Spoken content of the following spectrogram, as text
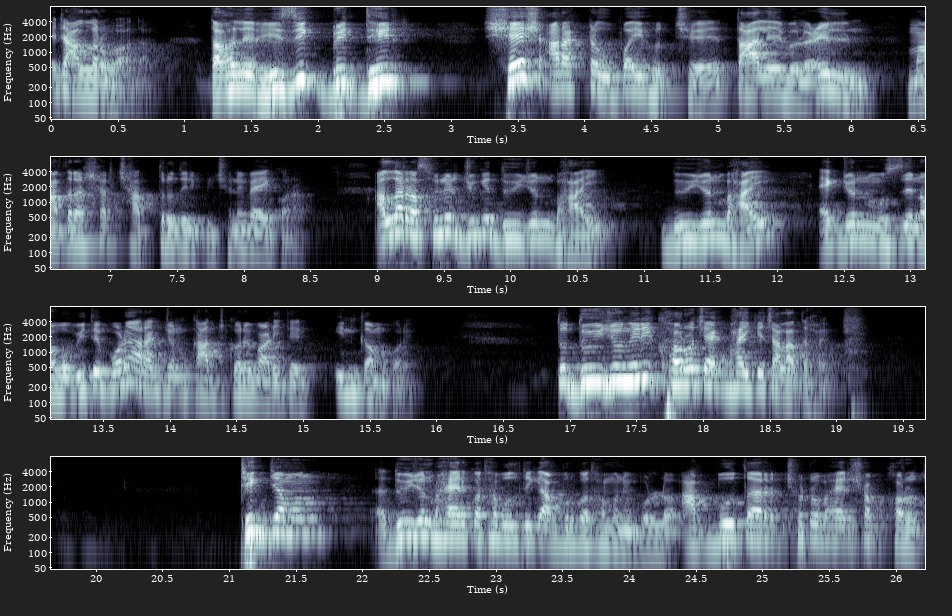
এটা আল্লাহর ওয়াদা। তাহলে রিজিক বৃদ্ধির শেষ আর একটা উপায় হচ্ছে তালেবুল ইলম, মাদ্রাসার ছাত্রদের পিছনে ব্যয় করা। আল্লাহ রাসূলের যুগে দুইজন ভাই দুইজন ভাই, একজন মসজিদে নববীতে পড়ে আর একজন কাজ করে, বাড়িতে ইনকাম করে। তো দুইজনেরই খরচ এক ভাইকে চালাতে হয়। ঠিক যেমন দুইজন ভাইয়ের কথা বলতে গিয়ে আব্বুর কথা মনে পড়ল। আব্বু তার ছোট ভাইয়ের সব খরচ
